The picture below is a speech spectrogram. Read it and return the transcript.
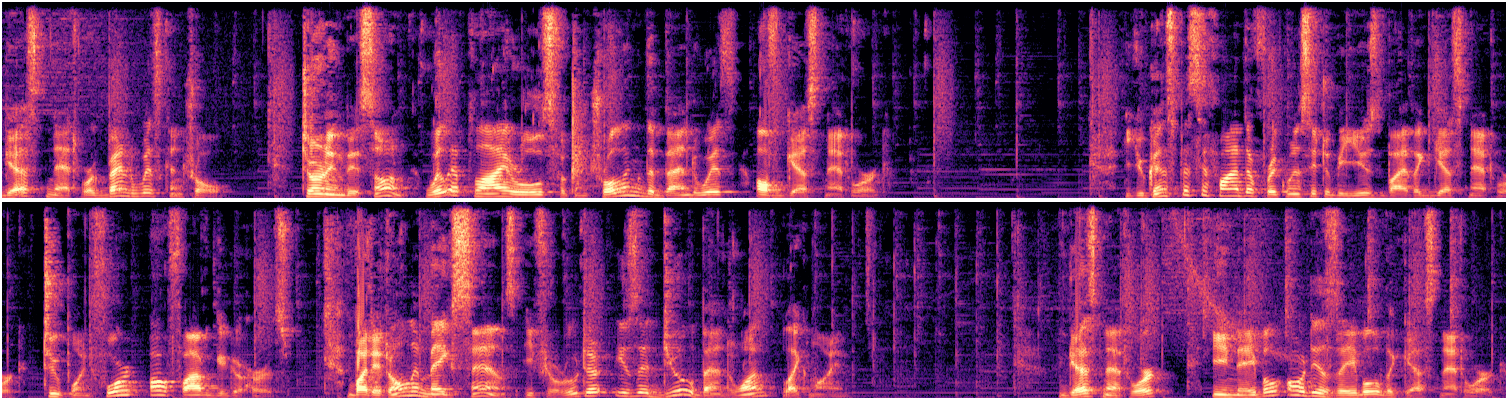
Guest network bandwidth control. Turning this on will apply rules for controlling the bandwidth of guest network. You can specify the frequency to be used by the guest network – 2.4 or 5 GHz. But it only makes sense if your router is a dual-band one like mine. Guest network – enable or disable the guest network.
